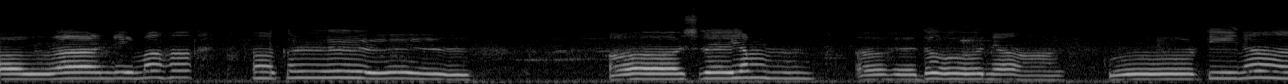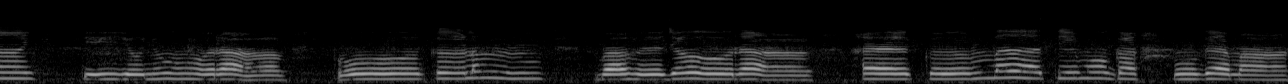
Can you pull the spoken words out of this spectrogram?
അള്ളാന്റെ മഹാത്മാക്കൾ. ആശ്രയം അഹദോനായി കൂട്ടിനായി തിരുനൂറാം പൂക്കളും ബഹുജോറാം. ഹക്കുംബത്തി മുഖ മുഖമാ.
